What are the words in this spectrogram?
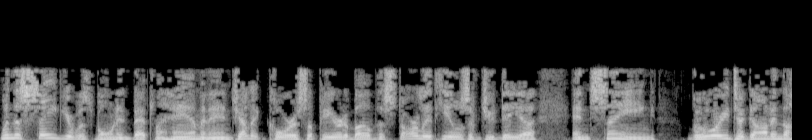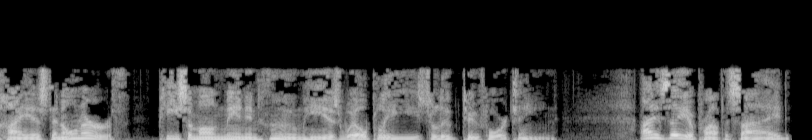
When the Savior was born in Bethlehem, an angelic chorus appeared above the starlit hills of Judea and sang, Glory to God in the highest, and on earth peace among men in whom he is well pleased. Luke 2:14. Isaiah prophesied,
